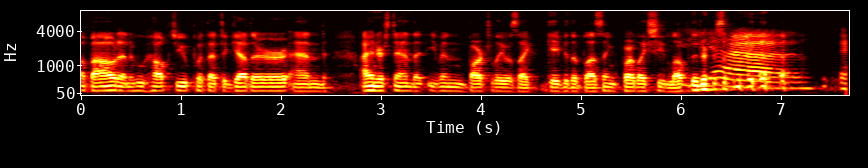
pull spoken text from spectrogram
about and who helped you put that together? And I understand that even Bartoli was like gave you the blessing for it, like she loved it or something. yeah, Uh,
